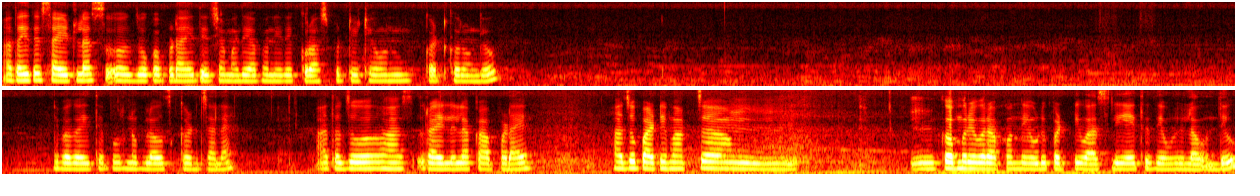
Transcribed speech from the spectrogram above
आता इथे साईडलाच जो कपडा आहे त्याच्यामध्ये आपण इथे क्रॉसपट्टी ठेवून कट करून घेऊ. हे बघा इथे पूर्ण ब्लाऊज कट झाला आहे आता जो हा राहिलेला कापड आहे हा जो पाठीमागचा कमरेवर आपण एवढी पट्टी वाचली आहे तर तेवढी लावून देऊ.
